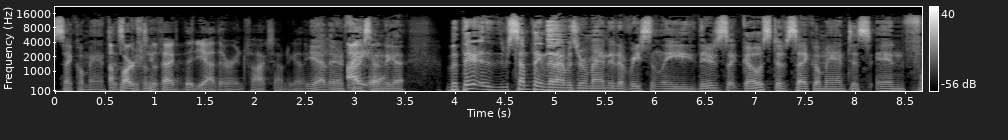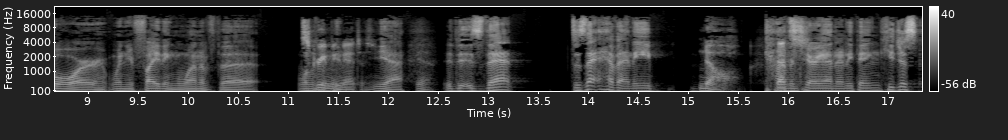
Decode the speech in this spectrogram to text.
Psychomantis. Apart from the fact that yeah, they're in Foxhound together. yeah, they're in I- Foxhound together. But there's something that I was reminded of recently. There's a ghost of Psychomantis in four when you're fighting one of the one of the Screaming Mantis. Yeah, Yeah. Is that does that have any No, That's- commentary on anything? He just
